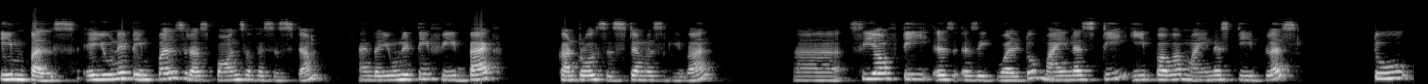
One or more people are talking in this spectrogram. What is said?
impulse a unit impulse response of a system and the unity feedback control system is given uh, c of t is, is equal to minus t e power minus t plus 2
